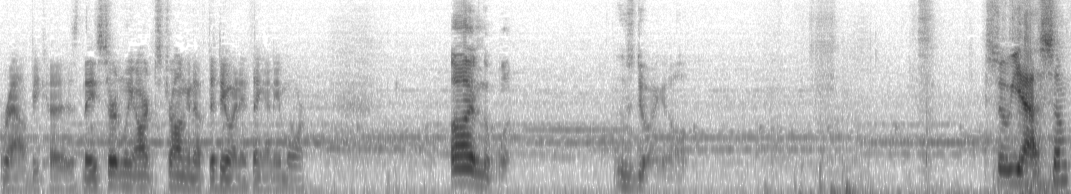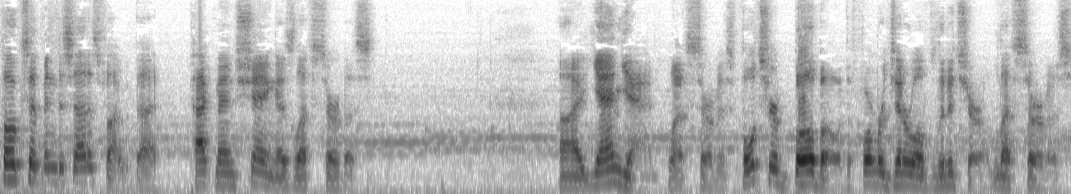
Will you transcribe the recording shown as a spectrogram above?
around because they certainly aren't strong enough to do anything anymore. I'm the one who's doing it all. So yeah, some folks have been dissatisfied with that. Pac-Man Sheng has left service. Uh, Yan Yan left service. Vulture Bobo, the former general of literature, left service.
